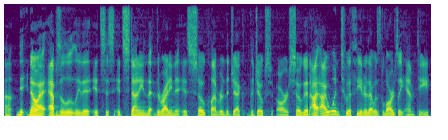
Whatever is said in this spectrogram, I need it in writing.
Uh, no, I, absolutely. It's just it's stunning. that the writing is so clever. The jack, the jokes are so good. I, I went to a theater that was largely empty.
